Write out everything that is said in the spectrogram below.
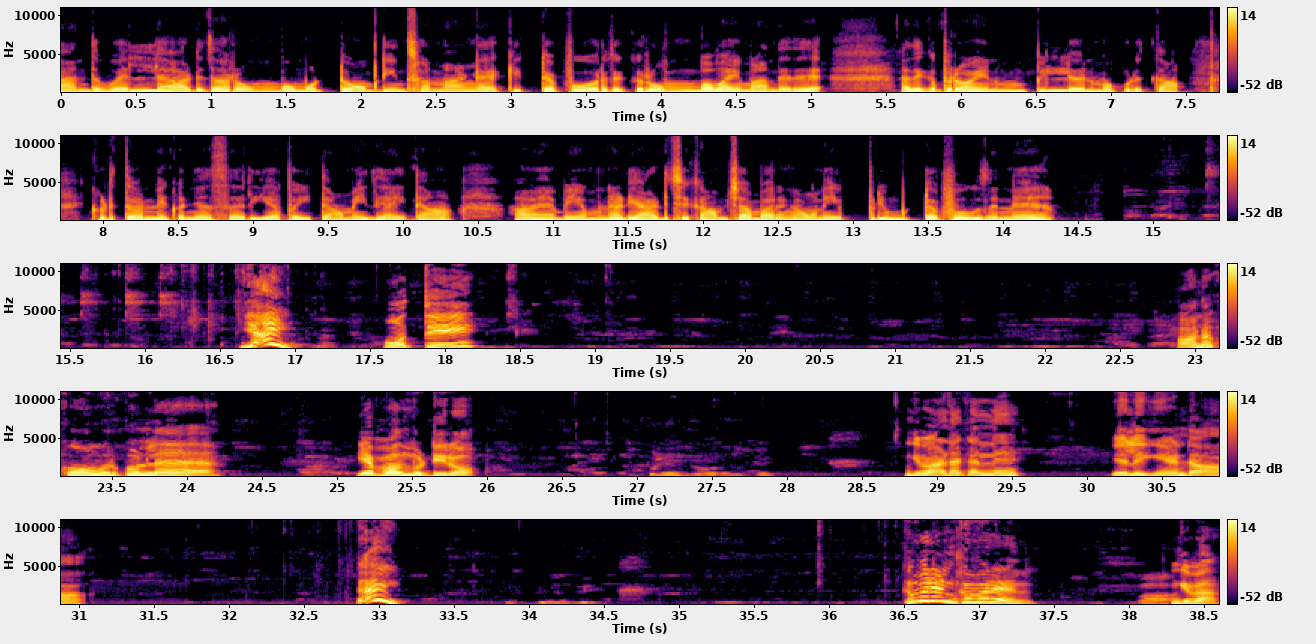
அந்த- வெள்ளை ஆடு தான் ரொம்ப முட்டும் அப்படின்னு சொன்னாங்க. கிட்ட போகிறதுக்கு ரொம்ப பயமாக இருந்தது. அதுக்கப்புறம் என்னமோ பில்லு என்னமோ கொடுத்தான். கொடுத்தோடனே கொஞ்சம் சரியாக போயிட்டான். அமைதியாயிட்டான். அவன் இப்ப என் முன்னாடி அடித்து காமிச்சான் பாருங்க. அவனை எப்படி முட்டை போகுதுன்னு. ஏய் ஓத்தே ஆனால் கோவம் இருக்கும்ல. எப்போதும் முட்டிடும் இங்கே வாடா கண்ணு. ஏழு ஏண்டா? ஏய்! குமரன் குமரன். இங்கே வா.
